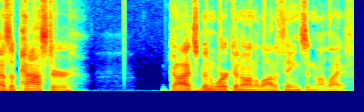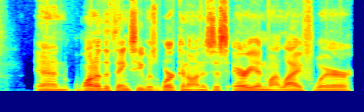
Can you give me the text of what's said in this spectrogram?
as a pastor, God's been working on a lot of things in my life. And one of the things he was working on is this area in my life where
